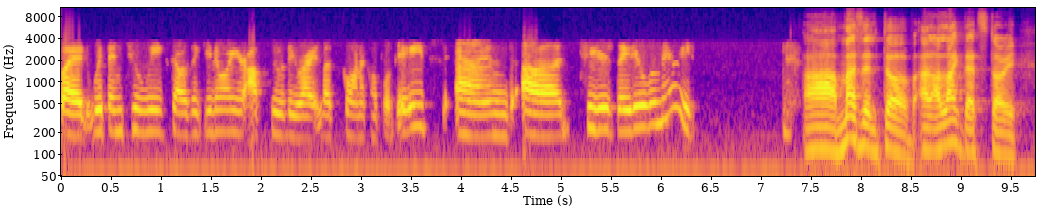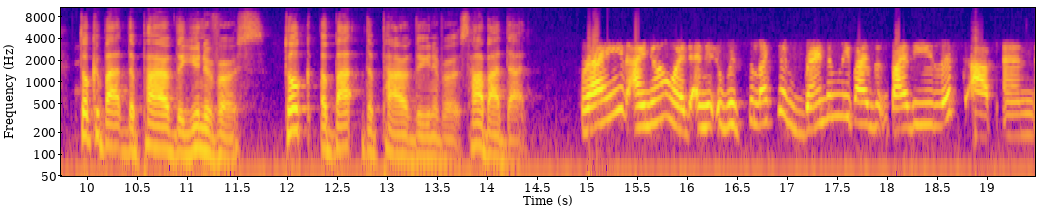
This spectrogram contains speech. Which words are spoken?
But within two weeks, I was like, you know what, you're absolutely right. Let's go on a couple dates. And uh, two years later, we're married. Ah, Mazel Tov. I, I like that story. Talk about the power of the universe. Talk about the power of the universe. How about that? Right, I know it, and it was selected randomly by the by the Lyft app, and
